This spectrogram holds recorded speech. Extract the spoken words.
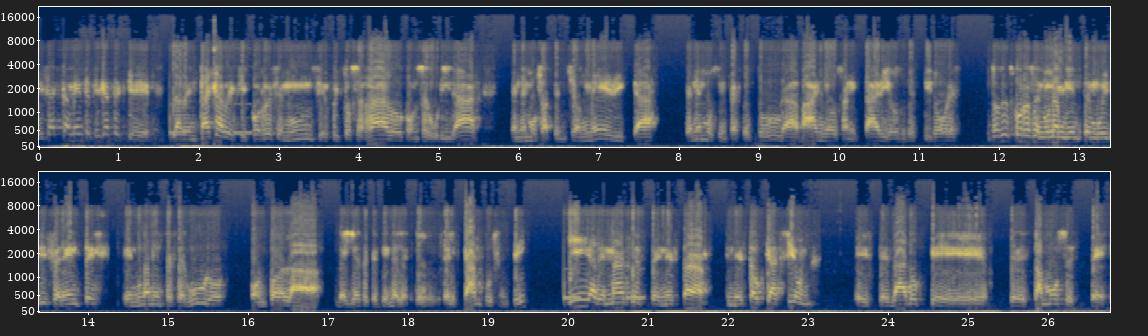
Exactamente, fíjate que la ventaja de que corres en un circuito cerrado, con seguridad, tenemos atención médica, tenemos infraestructura, baños, sanitarios, vestidores. Entonces corres en un ambiente muy diferente, en un ambiente seguro, con toda la belleza que tiene el, campus en sí. Y además este, en esta en esta ocasión, este, dado que, que estamos, este,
